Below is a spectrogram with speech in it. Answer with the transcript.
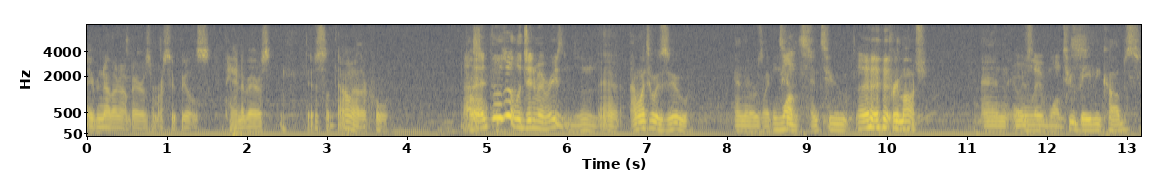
even though they're not bears, they're marsupials, panda bears. They're just, I don't know, they're cool. Uh, those are legitimate reasons. Yeah. I went to a zoo, and there was like two, Once. and two, pretty much, and it was Only once. two baby cubs.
